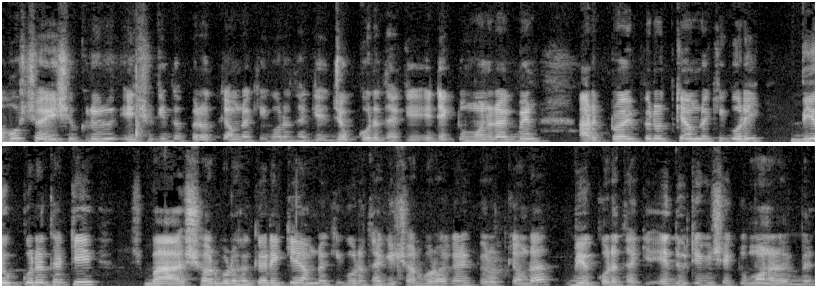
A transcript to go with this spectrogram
অবশ্যই ইস্যুকৃত ফেরতকে আমরা কি করে থাকি? যোগ করে থাকি। এটা একটু মনে রাখবেন, আর ক্রয় ফেরতকে আমরা কি করি? বিয়োগ করে থাকি, বা সরবরাহকারীকে আমরা কি করে থাকি? সরবরাহকারী ফেরতকে আমরা বিয়োগ করে থাকি। এই দুইটি বিষয় একটু মনে রাখবেন।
